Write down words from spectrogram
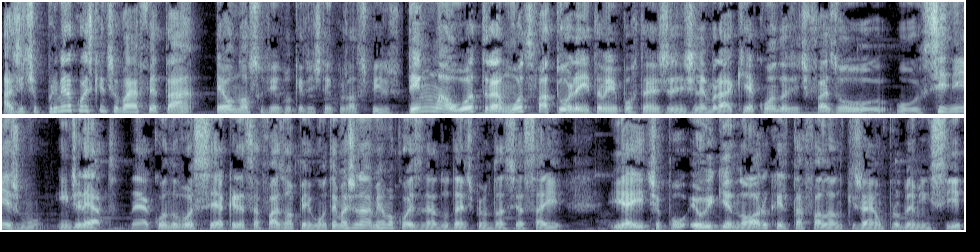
a gente, a primeira coisa que a gente vai afetar é o nosso vínculo que a gente tem com os nossos filhos. Tem uma outra, um outro fator aí também importante a gente lembrar que é quando a gente faz o, o cinismo indireto, né? Quando você a criança faz uma pergunta, imagina a mesma coisa, né, do Dante perguntando se ia sair. E aí, tipo, eu ignoro o que ele está falando, que já é um problema em si,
